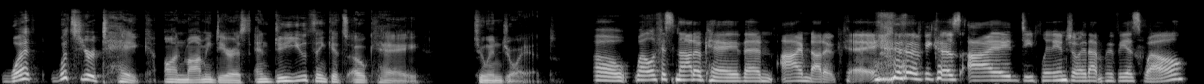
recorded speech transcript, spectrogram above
what what's your take on Mommy Dearest, and do you think it's okay to enjoy it? Oh, well, if it's not okay, then I'm not okay because I deeply enjoy that movie as well.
